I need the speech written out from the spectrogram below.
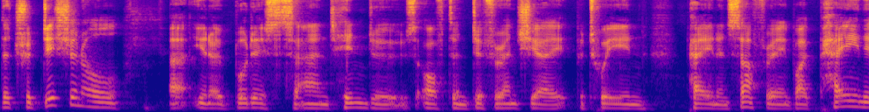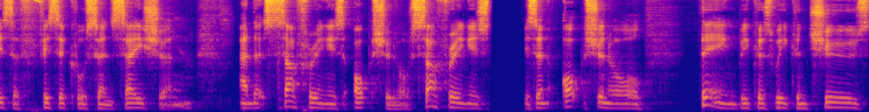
the traditional, uh, you know, Buddhists and Hindus often differentiate between pain and suffering by pain is a physical sensation yeah. and that suffering is optional. Suffering is, is an optional thing because we can choose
